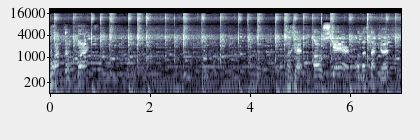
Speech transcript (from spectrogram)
what the fuck? Okay. Oh, scared. Oh, that's not good.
